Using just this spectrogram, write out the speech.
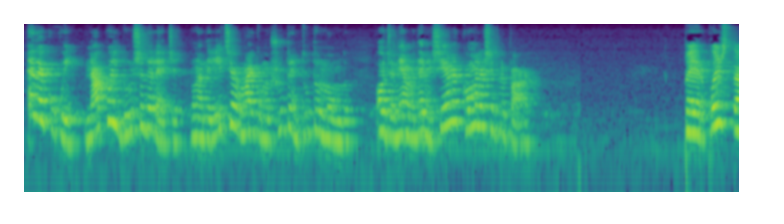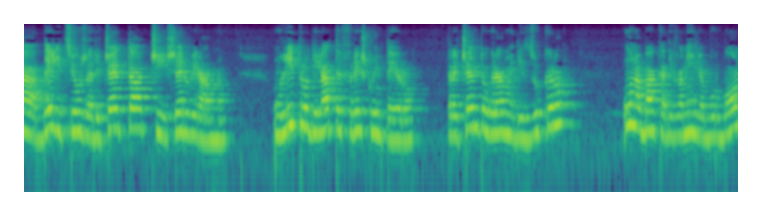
Ed ecco qui, nacque il dulce de leche, una delizia ormai conosciuta in tutto il mondo. Oggi andiamo a vedere insieme come la si prepara. Per questa deliziosa ricetta ci serviranno un litro di latte fresco intero, 300 g di zucchero, una bacca di vaniglia bourbon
